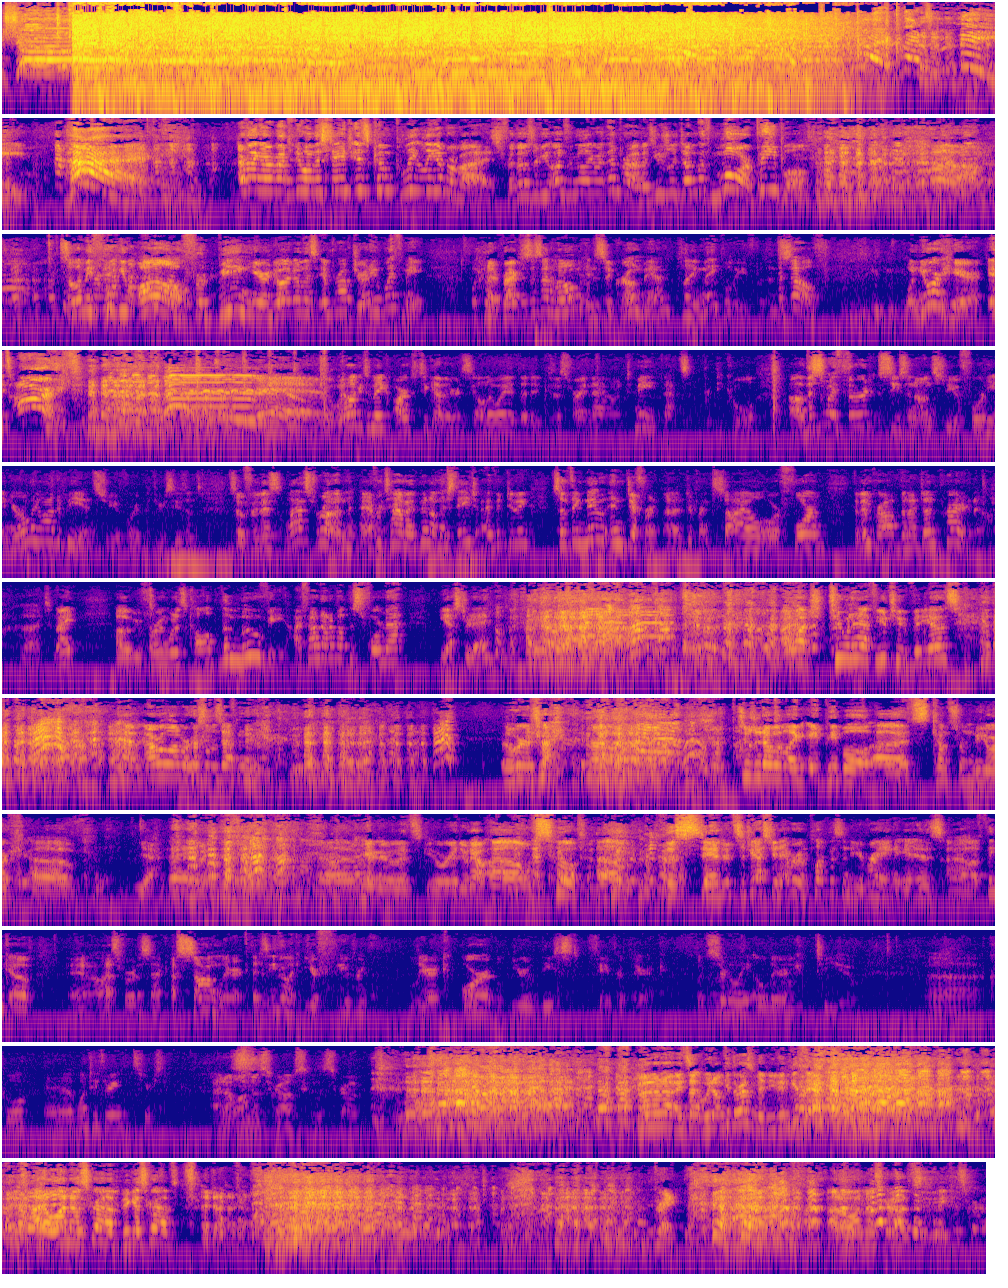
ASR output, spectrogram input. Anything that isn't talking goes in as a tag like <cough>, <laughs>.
Big Show! That's me! Hi! Everything I'm about to do on this stage is completely improvised. For those of you unfamiliar with improv, it's usually done with more people. <laughs> Um, so let me thank you all for being here and going on this improv journey with me. When I practice this at home, it is a grown man playing make believe with himself. When you're here, it's art! <laughs> yeah, we all get to make art together. It's the only way that it exists right now. And to me, that's pretty cool. Uh, this is my third season on Studio 40, and you're only allowed to be in Studio 40 for three seasons. So for this last run, every time I've been on this stage, I've been doing something new and different, a different style or form of improv than I've done prior to now. Uh, tonight, I'll be performing what is called the movie. I found out about this format yesterday. <laughs> I watched two and a half YouTube videos and have an hour long rehearsal this afternoon. <laughs> We're gonna try. Uh, it's usually done with like eight people. Uh, it comes from New York. Uh, yeah. Anyway, uh, here, we're gonna do it now. Uh, so um, the standard suggestion, everyone plug this into your brain, is uh, think of, and I'll ask for it in a sec, a song lyric that is either like your favorite lyric or your least favorite lyric, but certainly a lyric to you. Uh, cool. Uh, one, two, three. It's yours. I don't want no scrubs because it's scrub. <laughs> No, no, no. It's uh, we don't get the rest of it. You didn't get there. I don't want no scrubs because scrubs. <laughs> Uh, da, da, da. Great. I don't want no scrubs because scrubs.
